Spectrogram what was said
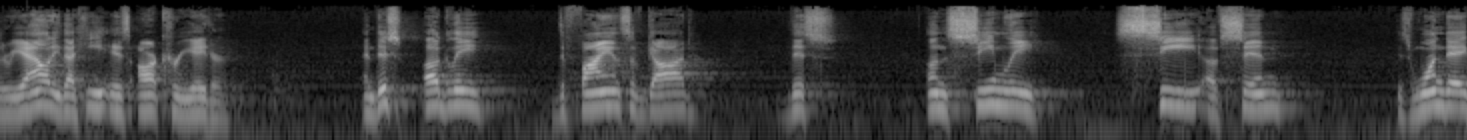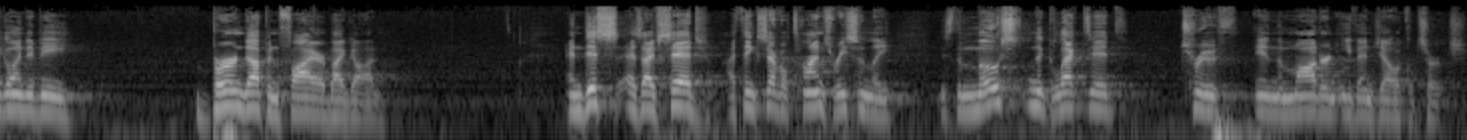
the reality that He is our Creator. And this ugly, defiance of God, this unseemly sea of sin, is one day going to be burned up in fire by God. And this, as I've said, I think several times recently, is the most neglected truth in the modern evangelical church.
